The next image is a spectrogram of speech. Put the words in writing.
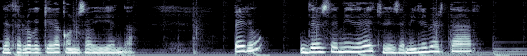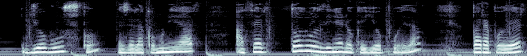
de hacer lo que quiera con esa vivienda. Pero desde mi derecho y desde mi libertad, yo busco, desde la comunidad, hacer todo el dinero que yo pueda para poder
